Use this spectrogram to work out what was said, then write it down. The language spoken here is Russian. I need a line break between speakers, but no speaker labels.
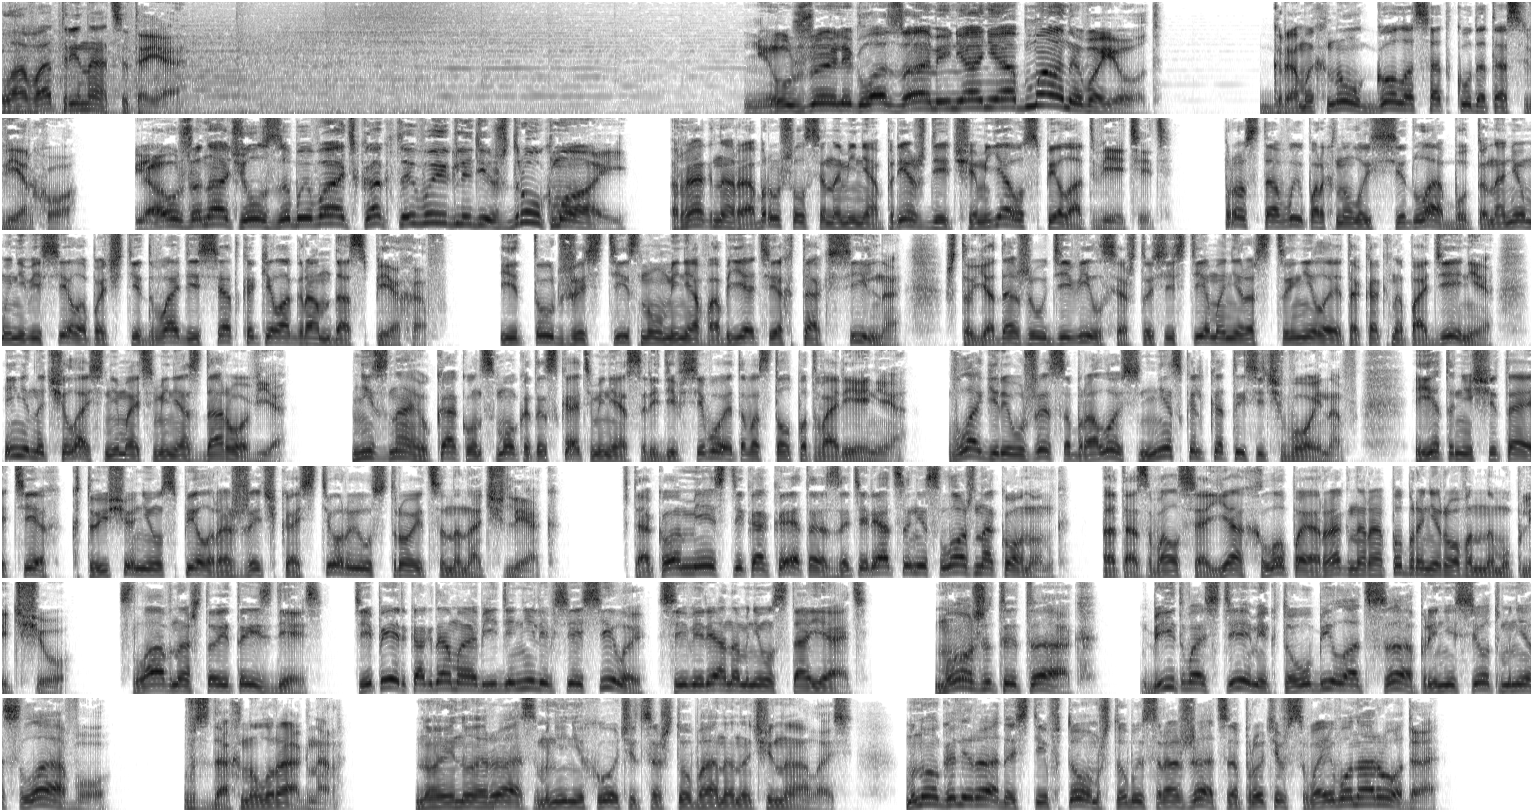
Глава 13
«Неужели глаза меня не обманывают?»
Громыхнул голос откуда-то сверху.
«Я уже начал забывать, как ты выглядишь, друг мой!»
Рагнар обрушился на меня прежде, чем я успел ответить. Просто выпорхнул из седла, будто на нем и не висело почти два десятка килограмм доспехов. И тут же стиснул меня в объятиях так сильно, что я даже удивился, что система не расценила это как нападение и не начала снимать с меня здоровье. Не знаю, как он смог отыскать меня среди всего этого столпотворения. В лагере уже собралось несколько тысяч воинов, и это не считая тех, кто еще не успел разжечь костер и устроиться на ночлег. «В таком месте, как это, затеряться несложно, конунг», — отозвался я, хлопая Рагнера по бронированному плечу. «Славно, что и ты здесь. Теперь, когда мы объединили все силы, северянам не устоять».
«Может и так. Битва с теми, кто убил отца, принесет мне славу», — вздохнул Рагнар. «Но иной раз мне не хочется, чтобы она начиналась. Много ли радости в том, чтобы сражаться против своего народа?»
